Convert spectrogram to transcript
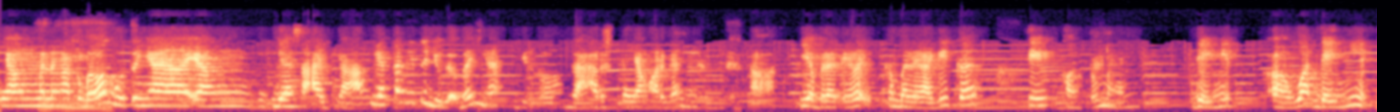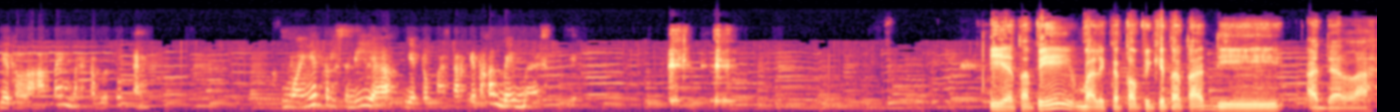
yang menengah ke bawah hmm. butuhnya yang biasa aja, ya kan itu juga banyak gitu, nggak harus ke yang organik. Gitu. Ya berarti kembali lagi ke si konsumen they need uh, what they need gitu loh apa yang mereka butuhkan semuanya tersedia gitu pasar kita kan bebas gitu. Iya tapi balik ke topik kita tadi adalah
